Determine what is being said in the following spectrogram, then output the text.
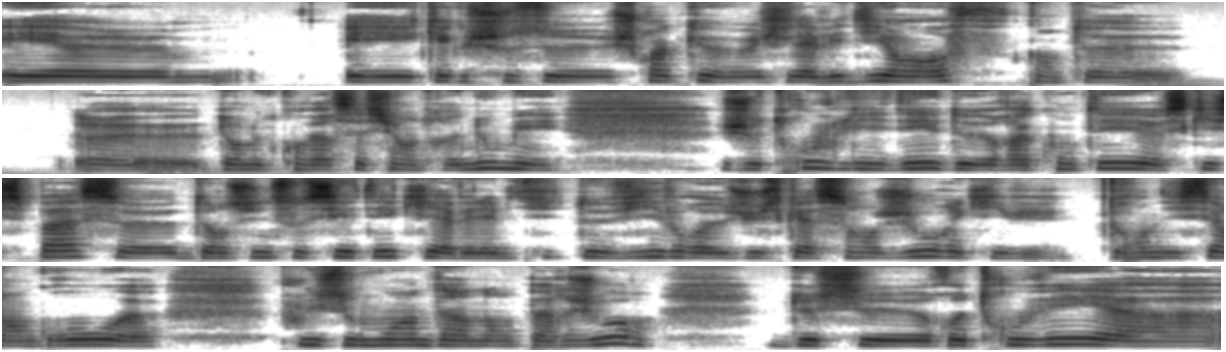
Et, et quelque chose. Je crois que je l'avais dit en off quand euh, dans notre conversation entre nous, mais je trouve l'idée de raconter euh, ce qui se passe euh, dans une société qui avait l'habitude de vivre jusqu'à 100 jours et qui grandissait en gros plus ou moins d'un an par jour, de se retrouver à,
